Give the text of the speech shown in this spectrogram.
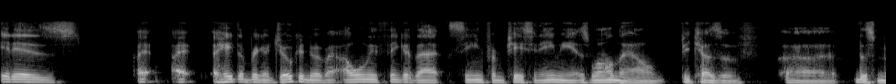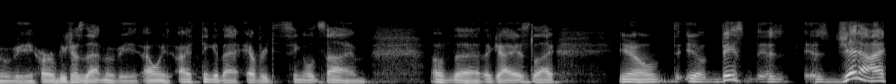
it is I, I i hate to bring a joke into it but i only think of that scene from chasing amy as well now because of uh this movie or because of that movie i always i think of that every single time of the the guy is like you know, th- you know, base is, is Jedi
